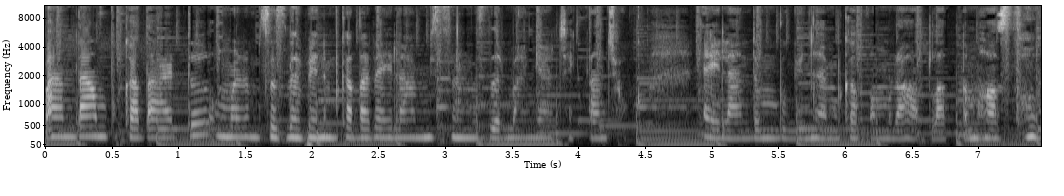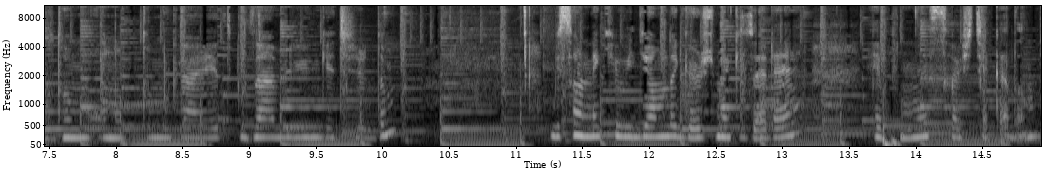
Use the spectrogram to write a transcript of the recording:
Benden bu kadardı. Umarım siz de benim kadar eğlenmişsinizdir. Ben gerçekten çok eğlendim bugün. Hem kafamı rahatlattım, hasta olduğumu unuttum. Gayet güzel bir gün geçirdim. Bir sonraki videomda görüşmek üzere. Hepiniz hoşçakalın.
